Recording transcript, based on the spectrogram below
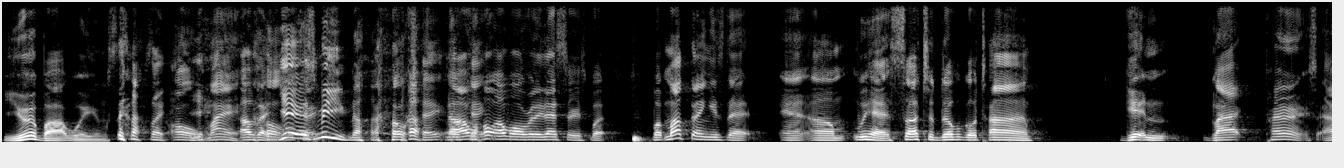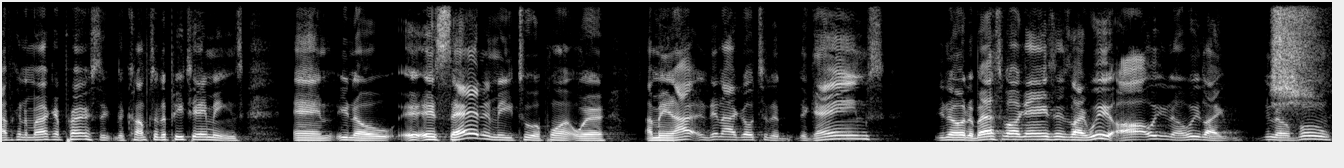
you're Bob Williams." And I was like, "Oh man!" I was like, oh, "Yeah, okay. it's me." No, okay, no, I, won't, I won't really that serious. But, but my thing is that, and um, we had such a difficult time getting black parents, African American parents, to, to, come to the PTA meetings, and you know, it, it saddened me to a point where, I mean, I then I go to the, the games, you know, the basketball games. It's like we all, you know, we like, you know, boom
